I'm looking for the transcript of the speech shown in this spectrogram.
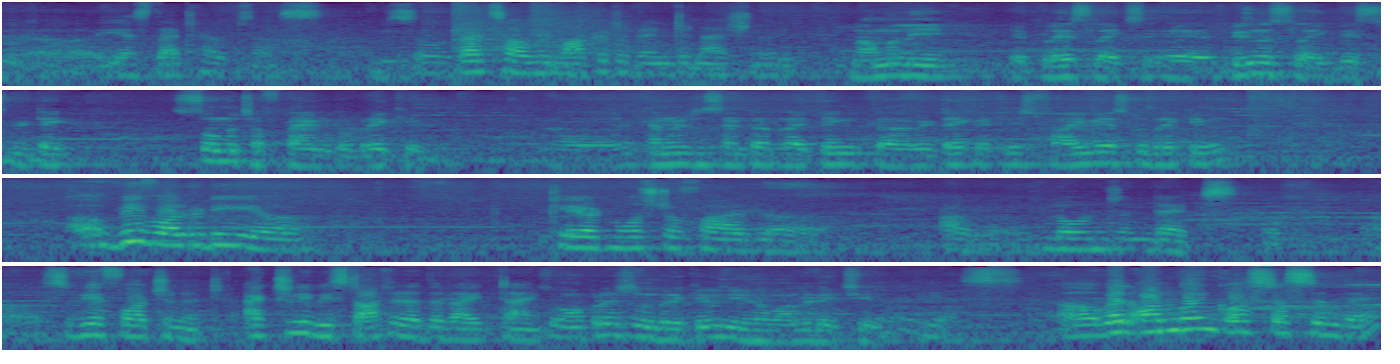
Uh, yes, that helps us. So that's how we market it internationally. Normally a place like a business like this will take so much of time to break even. Uh, convention center I think uh, will take at least five years to break even. Uh, we've already uh, cleared most of our, uh, our loans and debts. Uh, so we are fortunate. Actually, we started at the right time. So operational break even you have already achieved. Yes. Uh, well, ongoing costs are still there.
